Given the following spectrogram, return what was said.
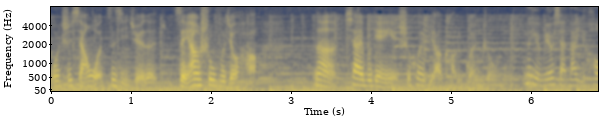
我只想我自己觉得怎样舒服就好。那下一部电影也是会比较考虑观众的。那有没有想到以后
